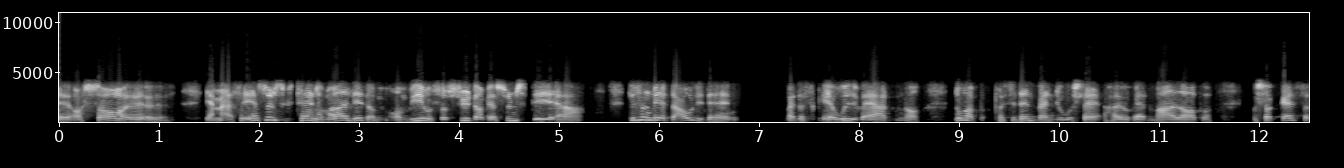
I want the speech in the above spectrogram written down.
Øh, og så, øh, jamen altså, jeg synes, vi taler meget lidt om, om virus og sygdom. Jeg synes, det er, det er sådan mere dagligdagen, hvad der sker ud i verden. Og nu har præsidentvalget i USA har jo været meget op, og, og så gasser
